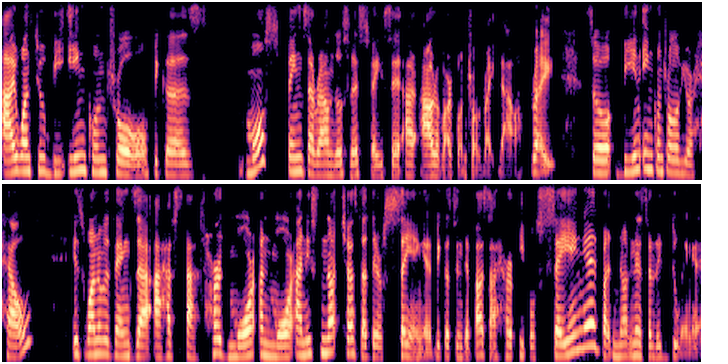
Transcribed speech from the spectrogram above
I want to be in control because most things around us, let's face it, are out of our control right now, right? So being in control of your health is one of the things that I have I've heard more and more. And it's not just that they're saying it, because in the past I heard people saying it, but not necessarily doing it.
